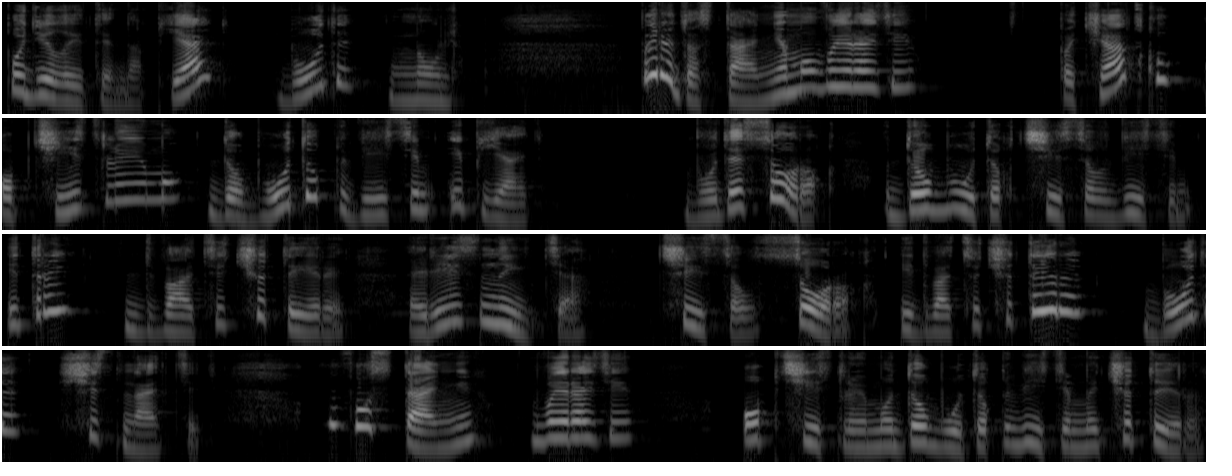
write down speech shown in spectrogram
поділити на 5 буде 0. Передостанньому виразі спочатку обчислюємо добуток 8 і 5. Буде 40. Добуток чисел 8 і 3 24. Різниця чисел 40 і 24 буде 16. В останній виразі обчислюємо добуток 8 і 4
